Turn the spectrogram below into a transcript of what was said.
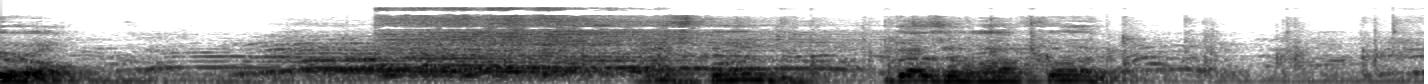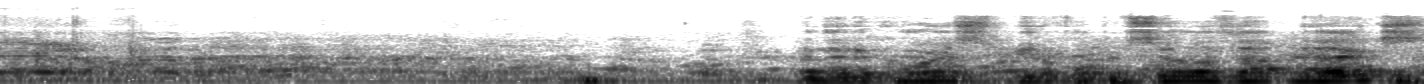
Girl? That's fun. You guys are a lot of fun. And then, of course, beautiful Priscilla's up next.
